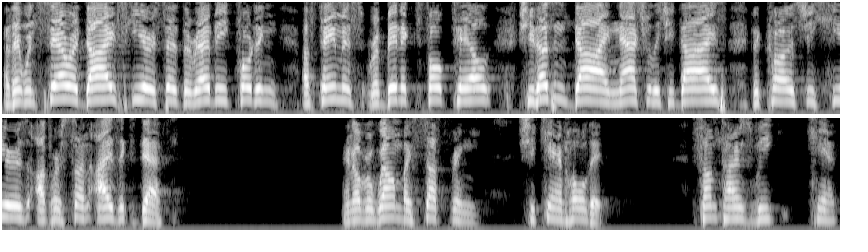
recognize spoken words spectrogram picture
And then when Sarah dies here, says the Rebbe, quoting a famous rabbinic folk tale, she doesn't die naturally. She dies because she hears of her son Isaac's death. And overwhelmed by suffering, she can't hold it. Sometimes we can't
